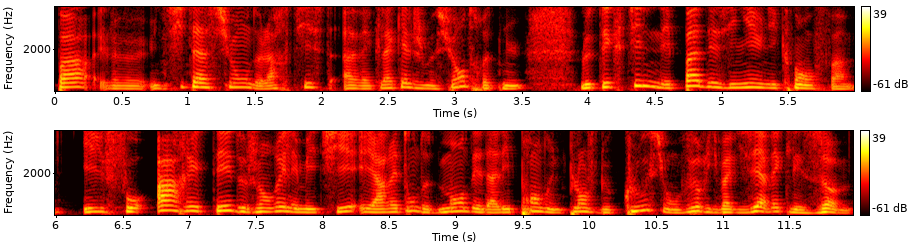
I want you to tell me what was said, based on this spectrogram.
par euh, une citation de l'artiste avec laquelle je me suis entretenue. Le textile n'est pas désigné uniquement aux femmes. Il faut arrêter de genrer les métiers et arrêtons de demander d'aller prendre une planche de clous si on veut rivaliser avec les hommes.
